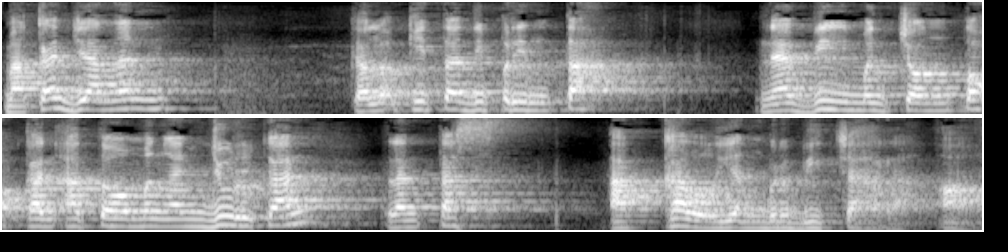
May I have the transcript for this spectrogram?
Maka jangan kalau kita diperintah Nabi mencontohkan atau menganjurkan lantas akal yang berbicara. Ah,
